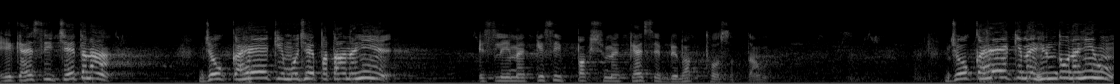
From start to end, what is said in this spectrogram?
एक ऐसी चेतना जो कहे कि मुझे पता नहीं है, इसलिए मैं किसी पक्ष में कैसे विभक्त हो सकता हूँ? जो कहे कि मैं हिंदू नहीं हूँ,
